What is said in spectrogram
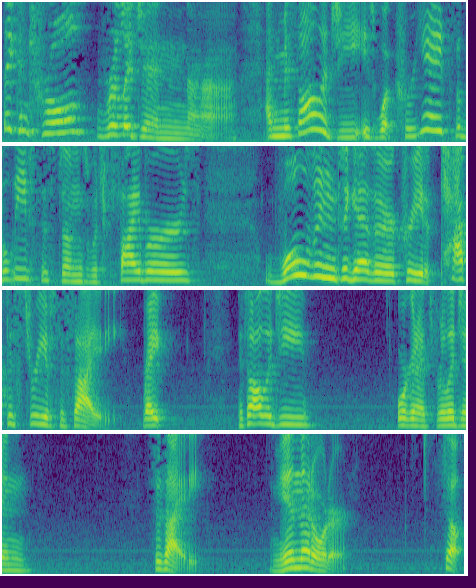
they control religion. And mythology is what creates the belief systems which fibers woven together create a tapestry of society, right? Mythology, organized religion, society. In that order. So,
